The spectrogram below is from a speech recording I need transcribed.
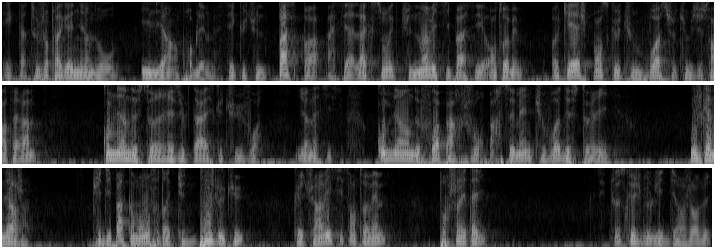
et que tu n'as toujours pas gagné un euro, il y a un problème. C'est que tu ne passes pas assez à l'action et que tu n'investis pas assez en toi-même. Ok, je pense que tu me vois, sur, tu me suis sur Instagram. Combien de stories résultats est-ce que tu vois? Il y en a 6. Combien de fois par jour, par semaine, tu vois de stories où je gagne de l'argent? Tu dis pas comment il faudrait que tu te bouges le cul, que tu investisses en toi-même pour changer ta vie C'est tout ce que je voulais te dire aujourd'hui.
